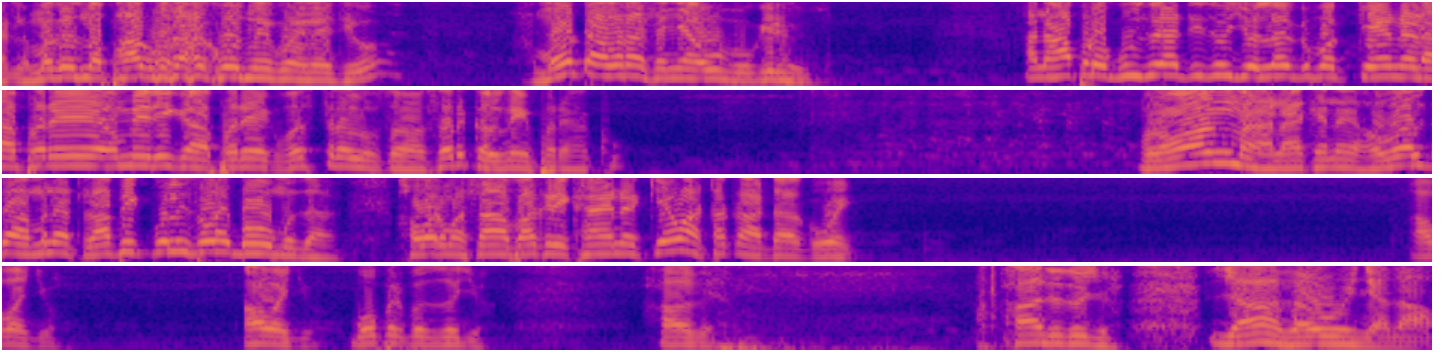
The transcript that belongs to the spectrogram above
એટલે મગજમાં ફાંકો રાખવો જ નહીં, કોઈ નથી, હો. મોટા વરાસ અહીંયા ઊભું કર્યું. અને આપણો ગુજરાતી જોઈજો લગભગ કેનેડા ફરે, અમેરિકા ફરે વસ્ત્રાલનું સર્કલ નહીં ફરે આખું. રોંગમાં નાખે ને. હવાલતા મને ટ્રાફિક પોલીસવાળા બહુ મજા હવારમાં શાહ ભાખરી ખાય ને કેવા ટકાટક હોય. આવાજો આવાજો બપોર પછી જોજો. હા દે હા જોજો. જ્યાં જવું ત્યાં જાઓ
